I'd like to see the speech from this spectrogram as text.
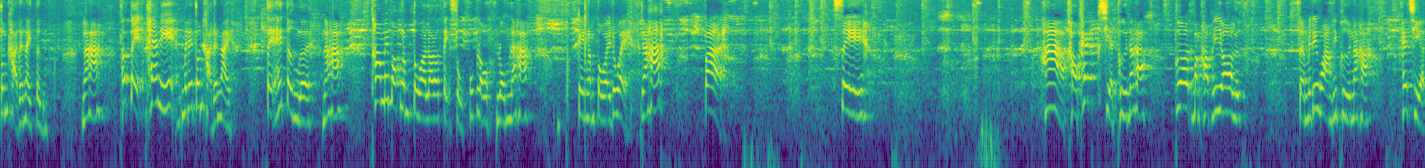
ต้นขาด้านในตึงนะคะ ถ้าเตะแค่นี้ไม่ได้ต้นขาด้านใน เตะให้ตึงเลยนะคะ ถ้าไม่บล็อกลำตัวเราเราเตะสูงปุ๊บเราล้มนะคะ เก่งลำตัวไว้ด้วยนะคะไป้าสี่ห้าเขาแค่เฉียดพื้นนะคะ เพื่อบังคับให้ย่อลึก แต่ไม่ได้วางที่พื้นนะคะ แค่เฉียด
